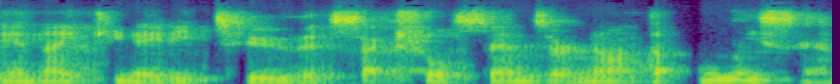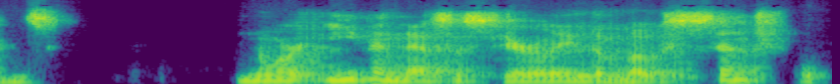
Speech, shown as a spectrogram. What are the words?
in 1982 that sexual sins are not the only sins, nor even necessarily the most sinful.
